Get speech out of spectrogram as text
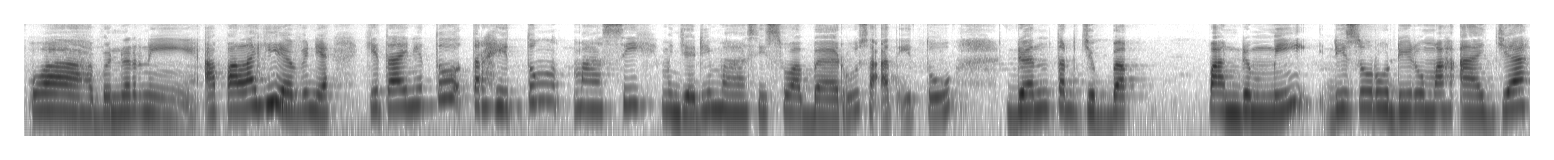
Wah, bener nih. Apalagi ya, Vin ya. Kita ini tuh terhitung masih menjadi mahasiswa baru saat itu dan terjebak pandemi disuruh di rumah aja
